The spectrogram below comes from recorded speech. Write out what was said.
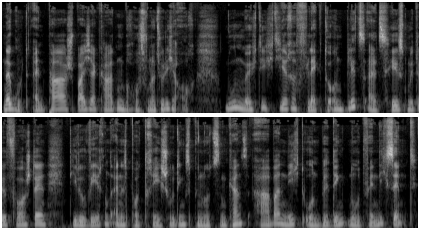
Na gut, ein paar Speicherkarten brauchst du natürlich auch. Nun möchte ich dir Reflektor und Blitz als Hilfsmittel vorstellen, die du während eines Porträtshootings benutzen kannst, aber nicht unbedingt notwendig sind.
